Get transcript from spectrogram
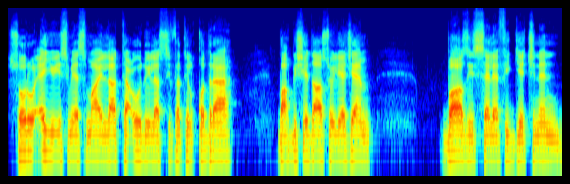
Soru eyyü ismi esmaillah taudu ila sıfatil kudre. Bak bir şey daha söyleyeceğim. Bazı selefi geçinen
